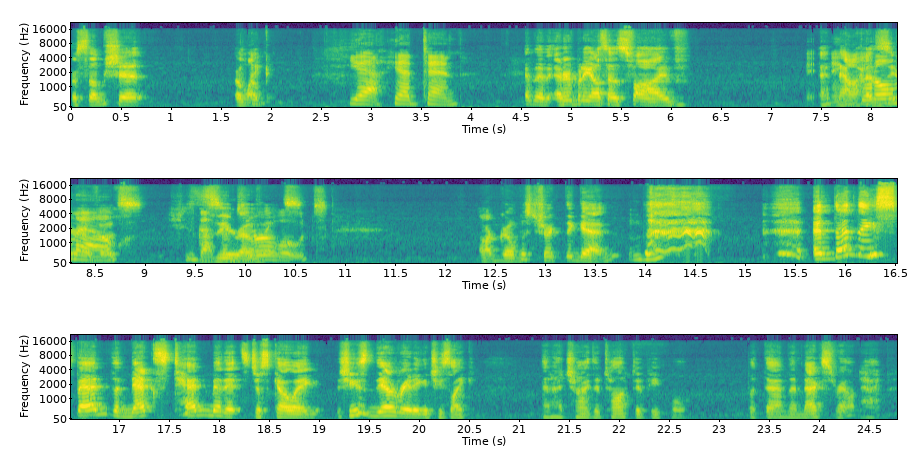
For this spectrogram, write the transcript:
or some shit, or like, Yeah, he had 10. and then everybody else has five, and And now good has old zero Nao. votes. She's got Zero zero, votes. votes. Our girl was tricked again. Mhm. And then they spend the next 10 minutes just going, she's narrating and she's like, and I tried to talk to people, but then the next round happened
